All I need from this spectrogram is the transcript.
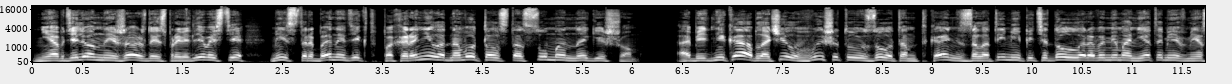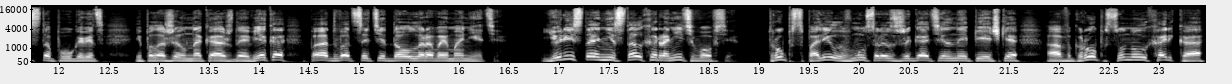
Необделенный жаждой справедливости, мистер Бенедикт похоронил одного толстосума нагишом, а бедняка облачил в вышитую золотом ткань с золотыми пятидолларовыми монетами вместо пуговиц и положил на каждое веко по двадцатидолларовой монете. Юриста не стал хоронить вовсе. Труп спалил в мусоросжигательной печке, а в гроб сунул хорька,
